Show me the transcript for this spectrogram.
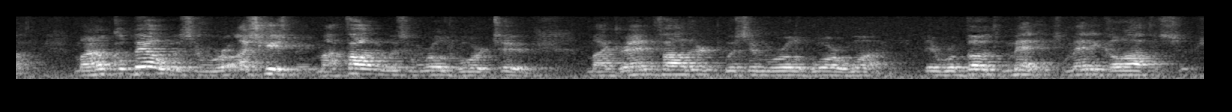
I. My Uncle Bill was in World, excuse me, my father was in World War II. My grandfather was in World War I. They were both medics, medical officers.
